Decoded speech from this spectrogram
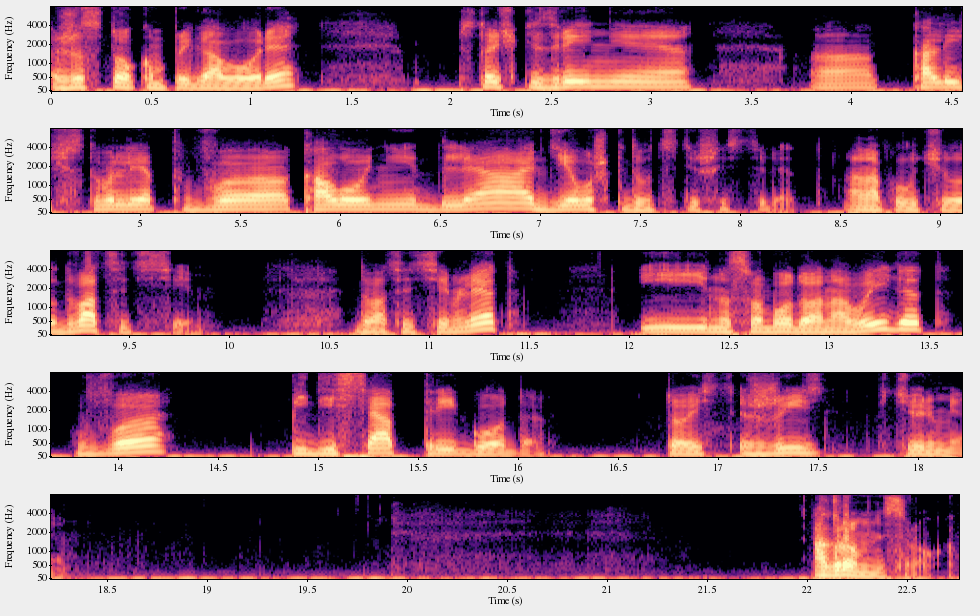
жестоком приговоре с точки зрения э, количества лет в колонии для девушки 26 лет. Она получила 27. 27 лет, и на свободу она выйдет в 53 года. То есть жизнь в тюрьме. Огромный срок.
